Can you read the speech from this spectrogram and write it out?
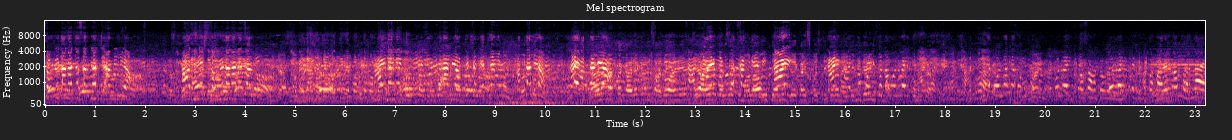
संविधानाच्या सरकारची हमी लिहा हा देश संविधानाने चालतो नाही नाही नाही तुम्ही म्हणता आम्ही ऑब्जेक्शन घेतलंय म्हणून आत्ता लिहा नाही आत्ता मॅडम लिहा आता कार्यक्रम चालू आहे. जे चालू आहे आहे त्याचं तुम्हाला मी. उद्या नाही. जे काही स्पष्टीकरण आहे ते मी देईन तुम्हाला. आता कार्यक्रम भरलाय.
